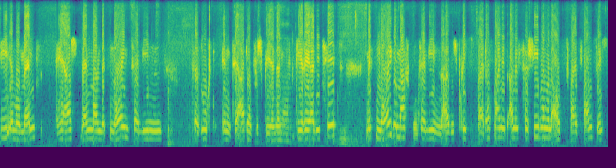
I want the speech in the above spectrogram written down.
die im Moment herrscht, wenn man mit neuen Terminen versucht, in Theater zu spielen. Denn ja. die Realität mit neu gemachten Terminen, also sprich, das waren jetzt alles Verschiebungen aus 2020,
